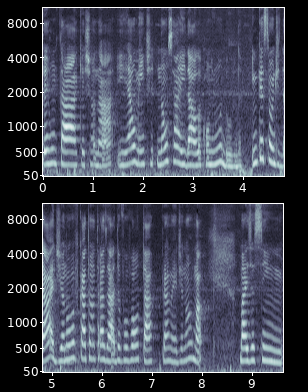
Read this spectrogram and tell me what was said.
perguntar, questionar e realmente não sair da aula com nenhuma dúvida. Em questão de idade, eu não vou ficar tão atrasada, eu vou voltar para a média normal. Mas assim,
